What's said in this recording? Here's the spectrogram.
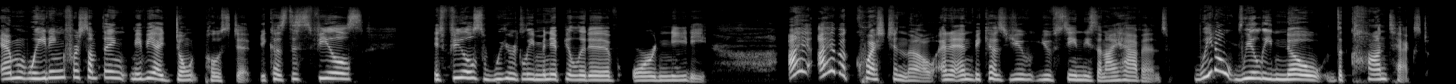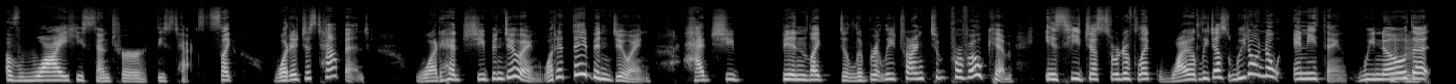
am waiting for something, maybe I don't post it because this feels, it feels weirdly manipulative or needy. I, I have a question though, and, and because you you've seen these and I haven't we don't really know the context of why he sent her these texts. Like, what had just happened? What had she been doing? What had they been doing? Had she been like deliberately trying to provoke him? Is he just sort of like wildly just? We don't know anything. We know mm-hmm. that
